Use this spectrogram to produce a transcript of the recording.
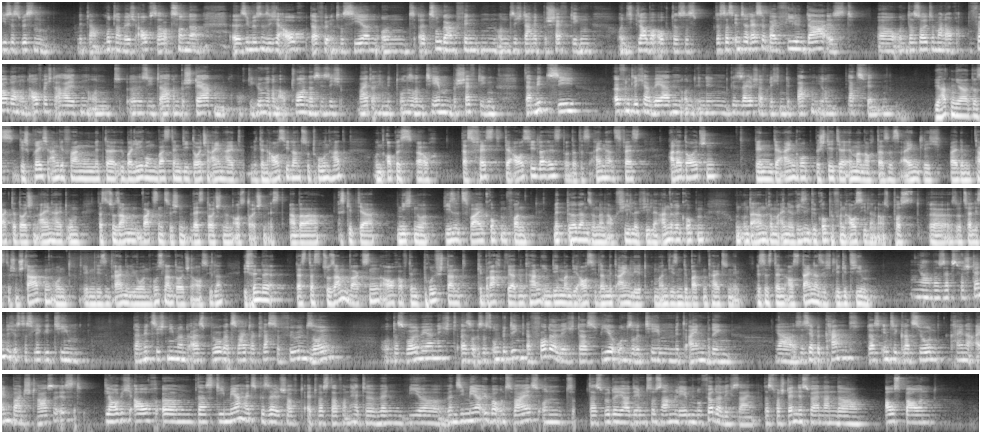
dieses Wissen mit der Muttermilch aufsaugt, sondern äh, sie müssen sich ja auch dafür interessieren und äh, Zugang finden und sich damit beschäftigen. Und ich glaube auch, dass, es, dass das Interesse bei vielen da ist. Äh, und das sollte man auch fördern und aufrechterhalten und äh, sie darin bestärken, auch die jüngeren Autoren, dass sie sich weiterhin mit unseren Themen beschäftigen, damit sie öffentlicher werden und in den gesellschaftlichen Debatten ihren Platz finden. Wir hatten ja das Gespräch angefangen mit der Überlegung, was denn die deutsche Einheit mit den Aussiedlern zu tun hat und ob es auch das Fest der Aussiedler ist oder das Einheitsfest aller Deutschen. Denn der Eindruck besteht ja immer noch, dass es eigentlich bei dem Tag der deutschen Einheit um das Zusammenwachsen zwischen Westdeutschen und Ostdeutschen ist. Aber es gibt ja nicht nur diese zwei Gruppen von Mitbürgern, sondern auch viele, viele andere Gruppen und unter anderem eine riesige Gruppe von Aussiedlern aus postsozialistischen Staaten und eben diese drei Millionen russlanddeutsche Aussiedler. Ich finde, dass das Zusammenwachsen auch auf den Prüfstand gebracht werden kann, indem man die Aussiedler mit einlädt, um an diesen Debatten teilzunehmen. Ist es denn aus deiner Sicht legitim? Ja, aber selbstverständlich ist das legitim. Damit sich niemand als Bürger zweiter Klasse fühlen soll, und das wollen wir ja nicht, also es ist unbedingt erforderlich, dass wir unsere Themen mit einbringen ja, es ist ja bekannt, dass Integration keine Einbahnstraße ist. Glaube ich auch, ähm, dass die Mehrheitsgesellschaft etwas davon hätte, wenn wir, wenn sie mehr über uns weiß und das würde ja dem Zusammenleben nur förderlich sein. Das Verständnis füreinander ausbauen.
